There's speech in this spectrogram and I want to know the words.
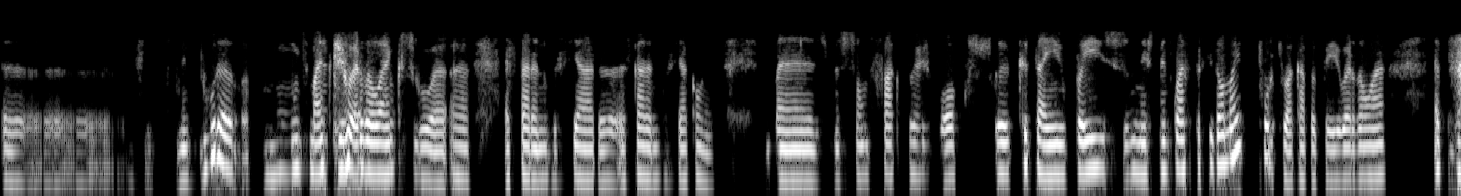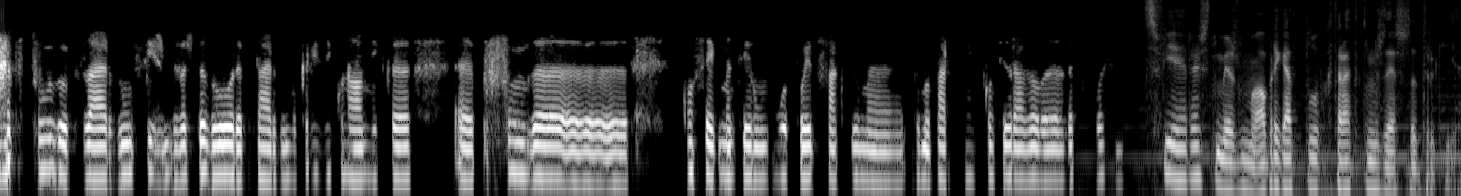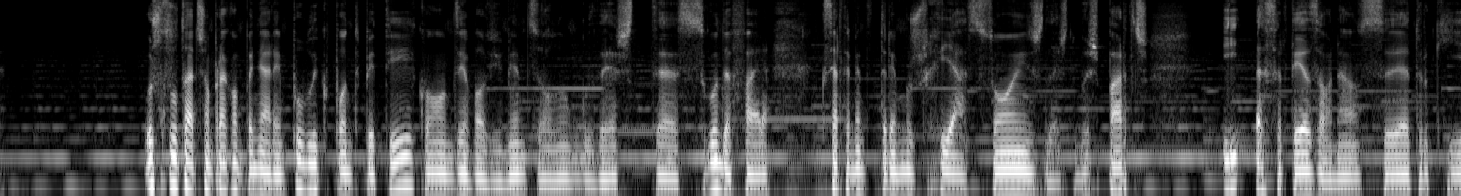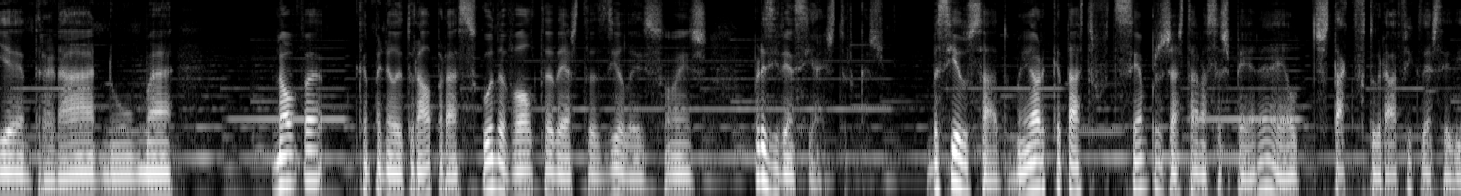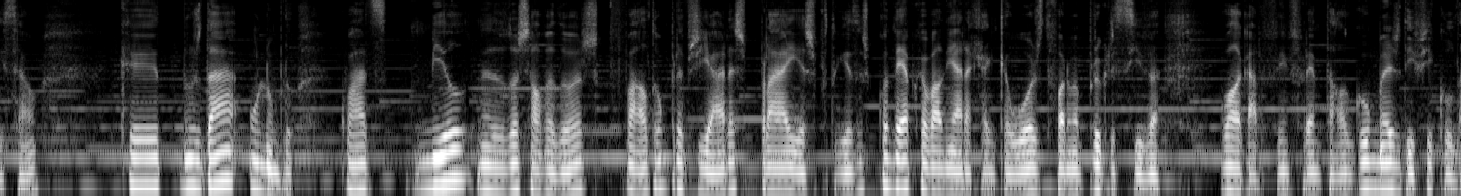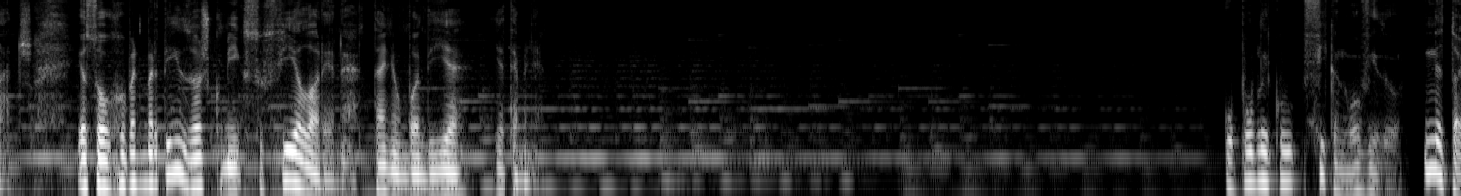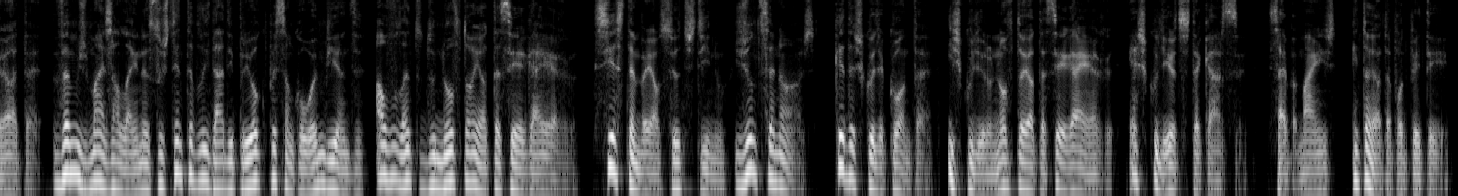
enfim, absolutamente dura, muito mais que o Erdogan que chegou a, a, a, estar a negociar, a estar a negociar com eles. Mas, mas são de facto dois blocos que têm o país neste momento quase partido ao meio, porque o AKP e o Erdogan apesar de tudo, apesar de um sismo devastador, apesar de uma crise económica uh, profunda, uh, consegue manter um, o apoio de facto de uma, de uma parte muito considerável da, da população. Sofia, era este mesmo. Obrigado pelo retrato que nos deste da Turquia. Os resultados são para acompanhar em público.pt com desenvolvimentos ao longo desta segunda-feira, que certamente teremos reações das duas partes e a certeza ou não se a Turquia entrará numa nova campanha eleitoral para a segunda volta destas eleições presidenciais turcas. Bacia do Sado, maior catástrofe de sempre, já está à nossa espera, é o destaque fotográfico desta edição, que nos dá um número quase mil nadadores salvadores que faltam para vigiar as praias portuguesas quando a época balnear arranca hoje de forma progressiva o Algarve enfrenta algumas dificuldades. Eu sou o Ruben Martins, hoje comigo Sofia Lorena. Tenham um bom dia e até amanhã. O público fica no ouvido. Na Toyota, vamos mais além na sustentabilidade e preocupação com o ambiente ao volante do novo Toyota CHR. Se esse também é o seu destino, junte-se a nós. Cada escolha conta. E escolher o um novo Toyota CHR é escolher destacar-se. Saiba mais em Toyota.pt.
